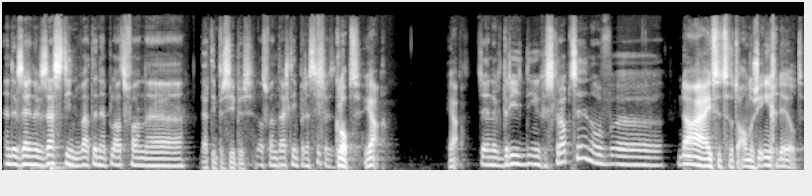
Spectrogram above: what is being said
En er zijn er 16 wetten in plaats van... Uh, eh, 13 principes. In plaats van 13 principes. Klopt, ja. ja. Zijn er drie die geschrapt zijn? Of, uh... Nou, hij heeft het wat anders ingedeeld.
